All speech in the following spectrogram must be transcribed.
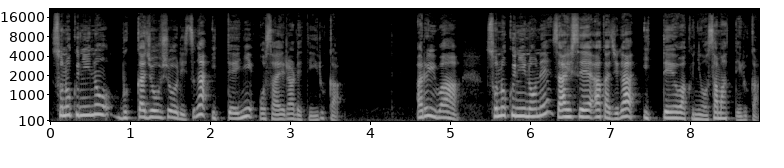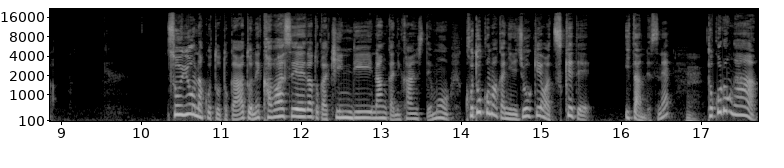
その国の物価上昇率が一定に抑えられているかあるいはその国のね財政赤字が一定枠に収まっているかそういうようなこととかあとね為替だとか金利なんかに関しても事細かに、ね、条件はつけていたんですね。うんところが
